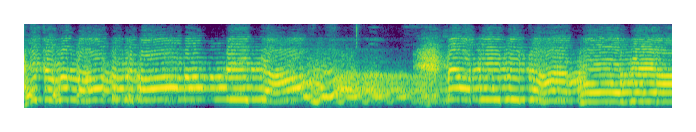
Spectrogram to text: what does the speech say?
হে জগন্নাথ ব্রহ্মানন্দে যা হুয়া খো গয়া।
